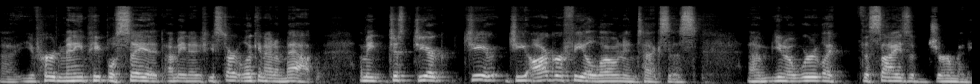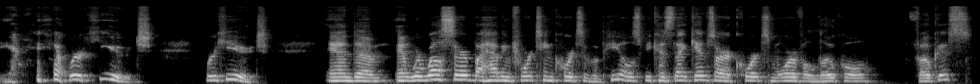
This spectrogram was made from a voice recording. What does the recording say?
Uh, you've heard many people say it. I mean, if you start looking at a map, I mean, just ge- ge- geography alone in Texas, um, you know, we're like the size of Germany. we're huge. We're huge. And, um, and we're well served by having 14 courts of appeals because that gives our courts more of a local focus.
